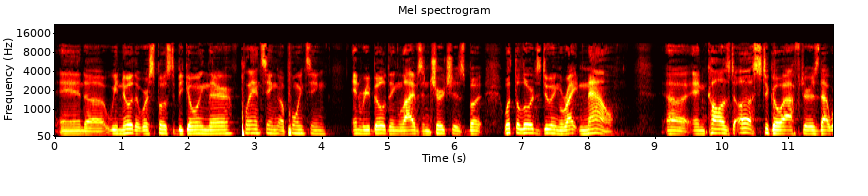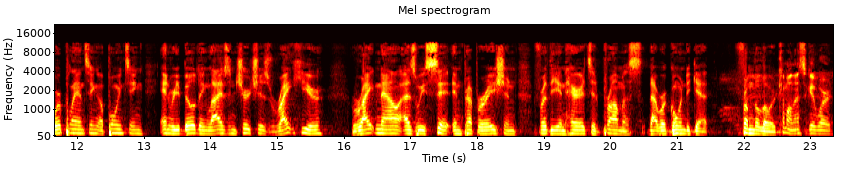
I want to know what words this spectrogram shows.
And uh, we know that we're supposed to be going there, planting, appointing, and rebuilding lives and churches. But what the Lord's doing right now uh, and caused us to go after is that we're planting, appointing, and rebuilding lives and churches right here, right now, as we sit in preparation for the inherited promise that we're going to get from the Lord. Come on, that's a good word.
